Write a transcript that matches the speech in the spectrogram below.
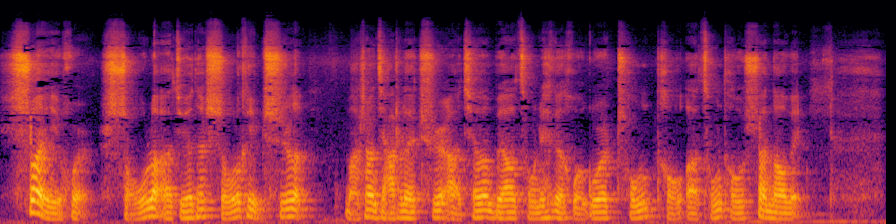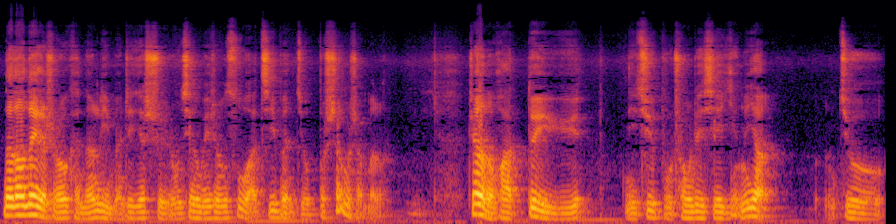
涮一会儿熟了啊，觉得它熟了可以吃了，马上夹出来吃啊，千万不要从这个火锅从头啊从头涮到尾。那到那个时候，可能里面这些水溶性维生素啊，基本就不剩什么了。这样的话，对于你去补充这些营养，就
